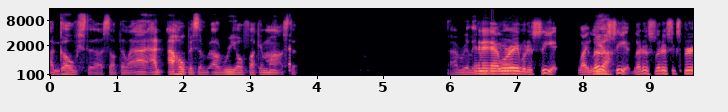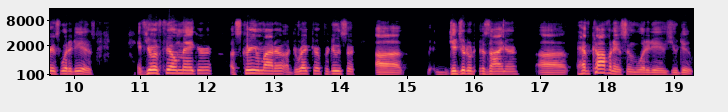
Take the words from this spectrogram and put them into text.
a ghost or something like? I I, I hope it's a, a real fucking monster. I really and then we're able to see it. Like let yeah. us see it. Let us let us experience what it is. If you're a filmmaker, a screenwriter, a director, a producer, uh, digital designer, uh, have confidence in what it is you do.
